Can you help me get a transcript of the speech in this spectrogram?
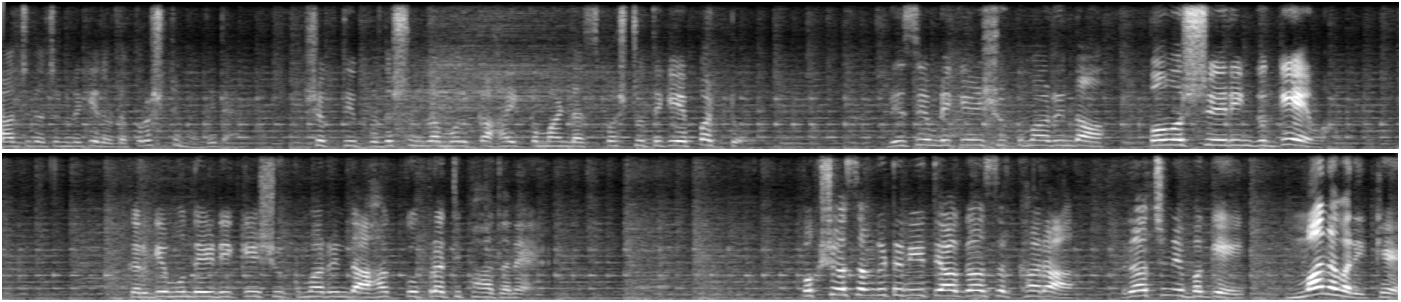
ರಾಜ್ಯದ ಜನರಿಗೆ ದೊಡ್ಡ ಪ್ರಶ್ನೆ ಮೂಡಿದೆ ಶಕ್ತಿ ಪ್ರದರ್ಶನದ ಮೂಲಕ ಹೈಕಮಾಂಡ್ ಸ್ಪಷ್ಟತೆಗೆ ಪಟ್ಟು. ಡಿಸಿಎಂ ಡಿಕೆ ಶಿವಕುಮಾರ್ರಿಂದ ಪವರ್ ಶೇರಿಂಗ್ ಗೇಮ್ ಖರ್ಗೆ ಮುಂದೆ ಡಿಕೆ ಶಿವಕುಮಾರ್ರಿಂದ ಹಕ್ಕು ಪ್ರತಿಪಾದನೆ. ಪಕ್ಷ ಸಂಘಟನೆ ತ್ಯಾಗ ಸರ್ಕಾರ ರಚನೆ ಬಗ್ಗೆ ಮನವರಿಕೆ.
